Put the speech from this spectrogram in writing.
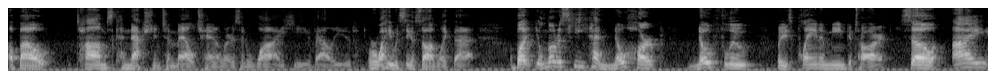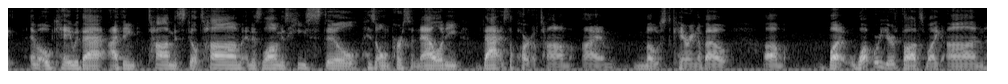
about Thom's connection to male channelers and why he valued, or why he would sing a song like that. But you'll notice he had no harp, no flute, but he's playing a mean guitar. So I am okay with that. I think Thom is still Thom, and as long as he's still his own personality, that is the part of Thom I am most caring about. Um, but what were your thoughts, Mike, on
